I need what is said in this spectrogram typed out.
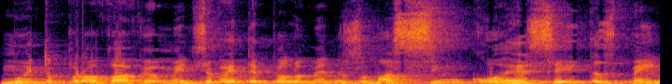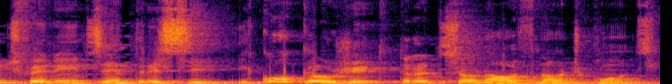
muito provavelmente você vai ter pelo menos umas cinco receitas bem diferentes entre si. E qual que é o jeito tradicional, afinal de contas?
